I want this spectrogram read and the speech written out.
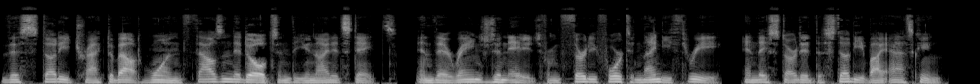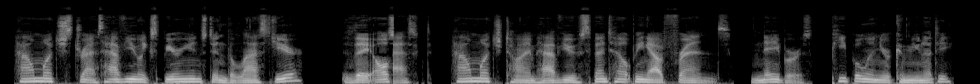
This study tracked about 1,000 adults in the United States, and they ranged in age from 34 to 93, and they started the study by asking, how much stress have you experienced in the last year? They also asked, how much time have you spent helping out friends, neighbors, people in your community?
